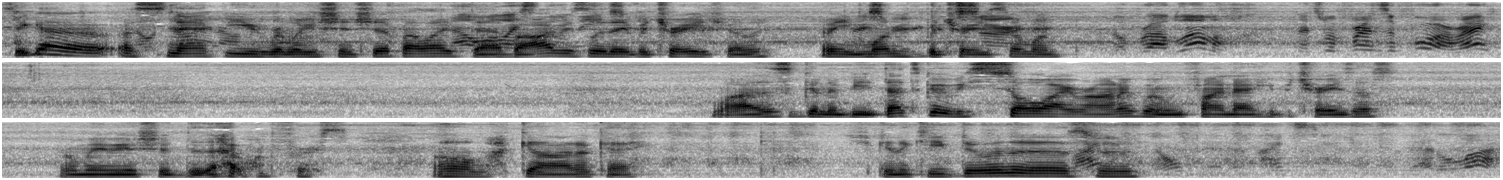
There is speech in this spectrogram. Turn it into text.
So you got a, a snappy relationship. I like Now, that, but obviously they betray each other. I mean, Thanks one betrays someone. No problemo. That's what friends are for, right? Wow, this is gonna be that's gonna be so ironic when we find out he betrays us. Or maybe I should do that one first. Oh my god, okay. She's gonna keep doing this. Huh? didn't know that. I'd say you do that a lot.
